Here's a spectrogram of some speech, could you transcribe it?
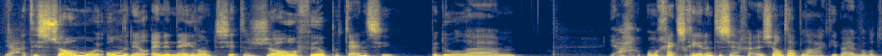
Ja, het is zo'n mooi onderdeel. En in Nederland zit er zoveel potentie. Ik bedoel, ehm, ja, om gekscherend te zeggen, een Chantal Blaak, die bij bijvoorbeeld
